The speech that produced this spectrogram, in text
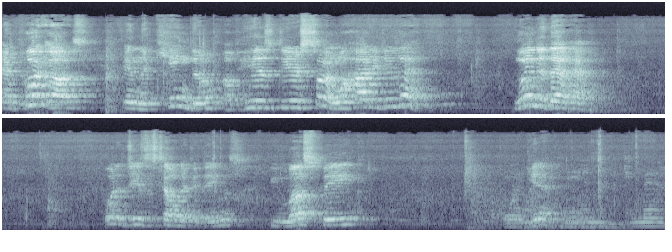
and put us in the kingdom of his dear Son. Well, how did he do that? When did that happen? What did Jesus tell Nicodemus? You must be born again. Amen.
